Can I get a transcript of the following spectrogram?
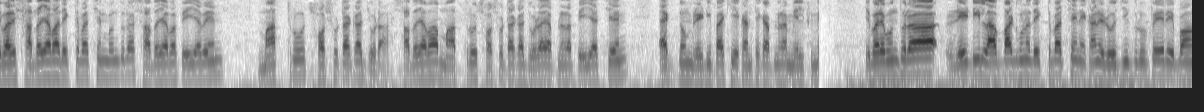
এবারে সাদা জাবা দেখতে পাচ্ছেন বন্ধুরা, সাদা জাবা পেয়ে যাবেন। মাত্র ছশো টাকা জোড়া। সাদা জাবা, মাত্র ছশো টাকা জোড়ায় আপনারা পেয়ে যাচ্ছেন একদম রেডি পাখি, এখান থেকে আপনারা মেল ফিমেল এবারে বন্ধুরা, রেডি লাভ বার্ডগুলো দেখতে পাচ্ছেন। এখানে রোজি গ্রুপের এবং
